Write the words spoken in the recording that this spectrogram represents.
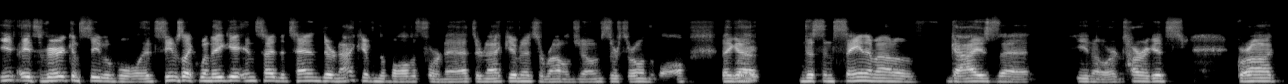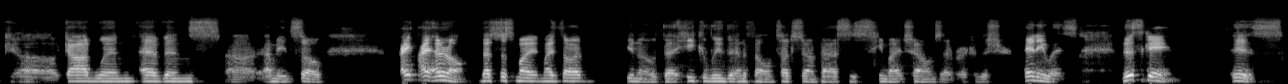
it's very conceivable. It seems like when they get inside the 10, they're not giving the ball to Fournette. They're not giving it to Ronald Jones. They're throwing the ball. They got right. this insane amount of guys that, you know, are targets. Gronk, uh, Godwin, Evans. Uh, I mean, so I, I, I don't know. That's just my my thought you know, that he could lead the NFL in touchdown passes. He might challenge that record this year. Anyways, this game is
